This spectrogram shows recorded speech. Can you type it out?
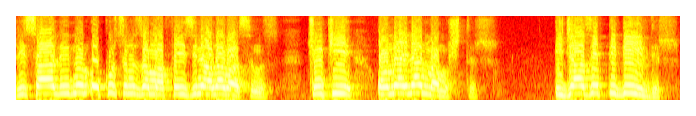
Risale-i Nur okursunuz ama feyzini alamazsınız. Çünkü onaylanmamıştır. İcazetli değildir.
